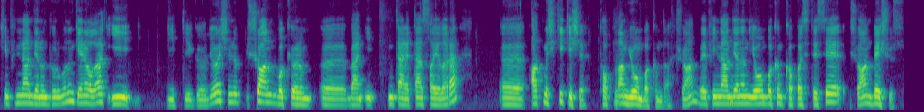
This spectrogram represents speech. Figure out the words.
Finlandiya'nın durumunun genel olarak iyi gittiği görülüyor. Şimdi şu an bakıyorum e, ben internetten sayılara. 62 ee, kişi toplam yoğun bakımda şu an ve Finlandiya'nın yoğun bakım kapasitesi şu an 500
